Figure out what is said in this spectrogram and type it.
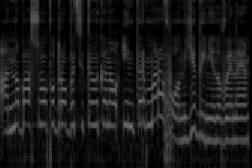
Анна Басова, подробиці телеканал Інтермарафон. Єдині новини.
